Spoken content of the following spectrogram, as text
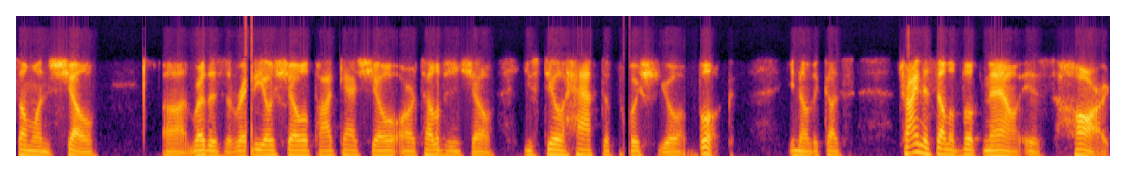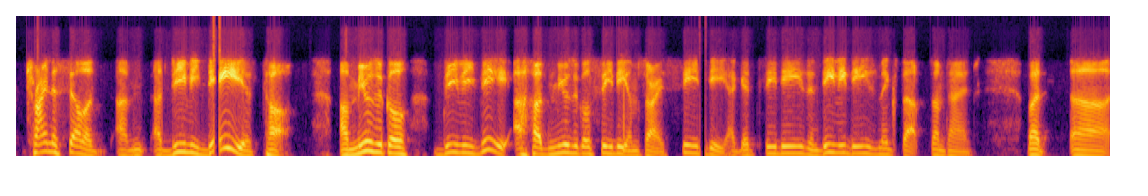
someone's show. Uh, whether it's a radio show, podcast show, or a television show, you still have to push your book. You know, because trying to sell a book now is hard. Trying to sell a, a, a DVD is tough. A musical DVD, a musical CD, I'm sorry, CD. I get CDs and DVDs mixed up sometimes. But uh,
